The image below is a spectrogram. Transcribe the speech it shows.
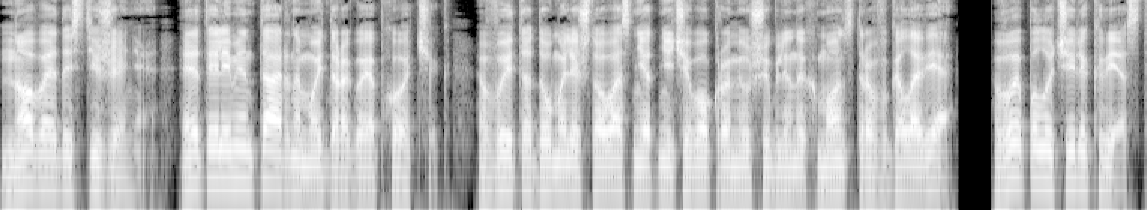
Новое достижение. Это элементарно, мой дорогой обходчик. Вы-то думали, что у вас нет ничего, кроме ушибленных монстров в голове. Вы получили квест.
